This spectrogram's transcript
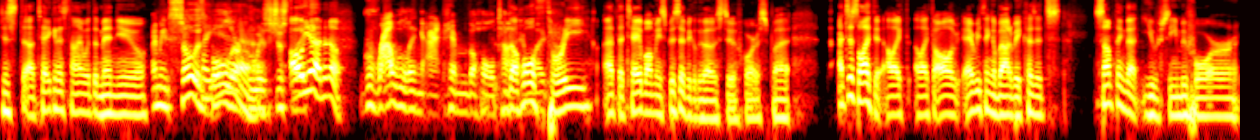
Just uh, taking his time with the menu. I mean, so is Like, Bowler, yeah. who is just Oh like, yeah, no, no. growling at him the whole time. the whole like, three at the table. I mean, specifically those two, of course, but I just liked it. I liked I liked all of everything about it because it's something that you've seen before.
